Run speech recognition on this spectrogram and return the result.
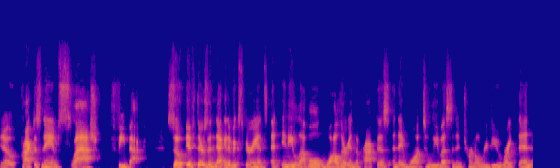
you know practice name slash feedback so if there's a negative experience at any level while they're in the practice and they want to leave us an internal review right then,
